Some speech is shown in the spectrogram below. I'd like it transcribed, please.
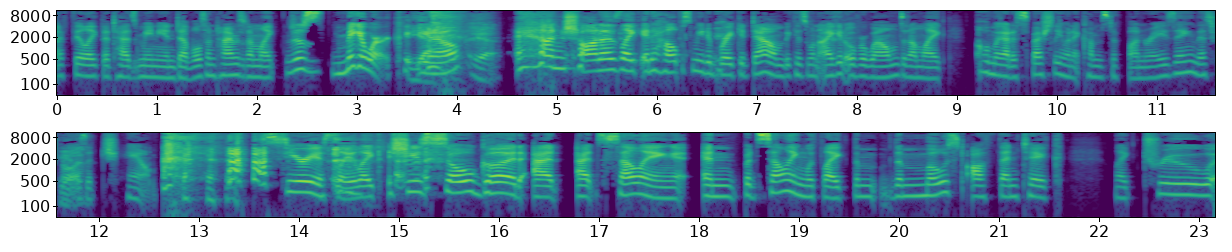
I feel like the Tasmanian devil sometimes, and I'm like, just make it work, you know? Yeah. And Shauna's like, it helps me to break it down because when I get overwhelmed and I'm like, oh my God, especially when it comes to fundraising, this girl Yeah. is a champ. Seriously, like she's so good at at selling and but selling with like the the most authentic like true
